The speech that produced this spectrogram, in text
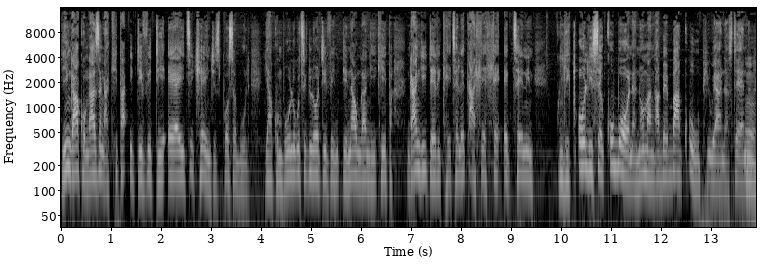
yingakho ngaze ngakhipha iDVD eyayithi change is possible. Ngiyakhumbula ukuthi kulo DVD nawu ngangiyikhipha ngangiyidedicatele kahle hle ekuthenini ngixolise kubona noma ngabe bakuphi we understand?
